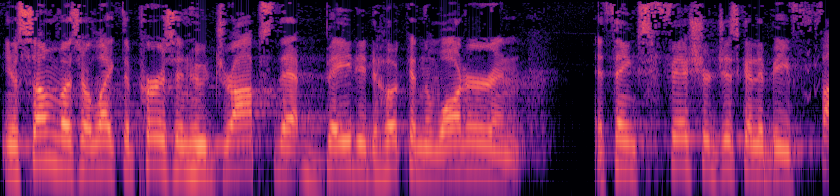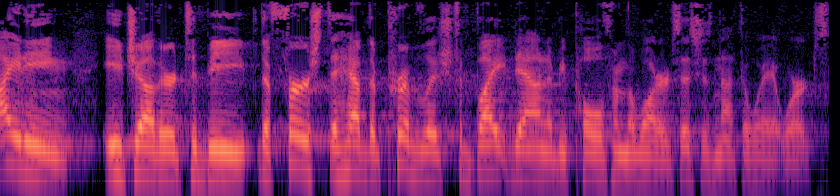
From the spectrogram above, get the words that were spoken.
You know, some of us are like the person who drops that baited hook in the water and it thinks fish are just going to be fighting each other to be the first to have the privilege to bite down and be pulled from the waters. This is not the way it works.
